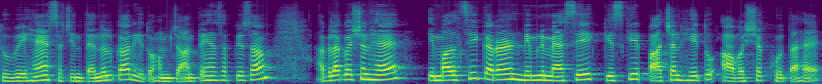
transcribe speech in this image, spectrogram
तो वे हैं सचिन तेंदुलकर, ये तो हम जानते हैं सबके सब। अगला क्वेश्चन है इमल्सीकरण निम्न में से किसके पाचन हेतु तो आवश्यक होता है?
